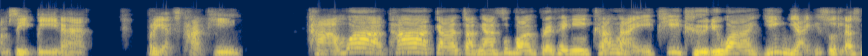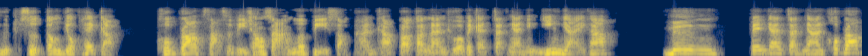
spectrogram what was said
3-4ปีนะฮะเปลี่ยนสถานที่ ถามว่าถ้าการจัดงานฟุตบอลประเพณีครั้งไหนที่ถือได้ว่ายิ่งใหญ่ที่สุดและสนุกที่สุดต้องยกให้กับครบรอบ30ปีช่อง3เมื่อปี2000ครับ เพราะตอนนั้นถือว่าเป็นการจัดงานอย่างยิ่งใหญ่ครับหนึ่ง เป็นการจัดงานครบรอบ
